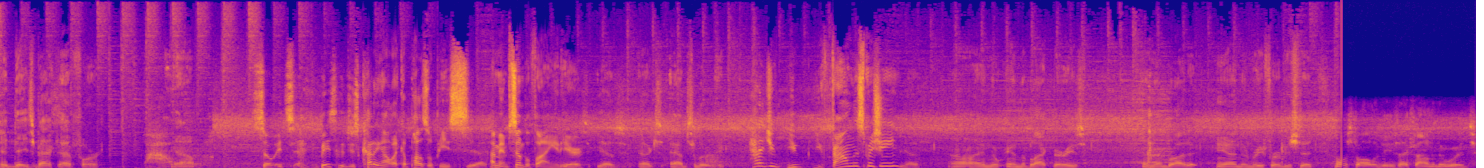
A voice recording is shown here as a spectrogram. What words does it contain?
It dates back that far. Wow. Yeah. So it's basically just cutting out like a puzzle piece. Yes. I mean, I'm simplifying it here. Yes, ex- absolutely. How did you, you, you found this machine? Yes, uh, in the in the blackberries, and then brought it in and refurbished it. Most all of these I found in the woods.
